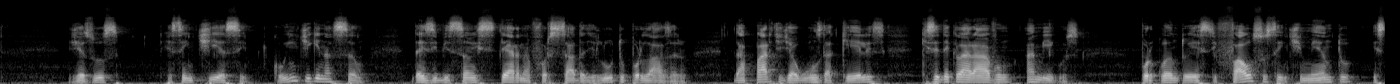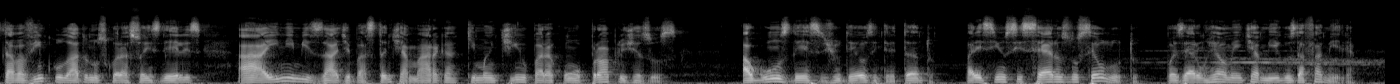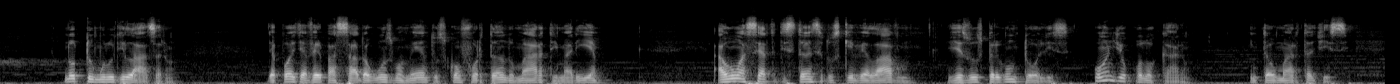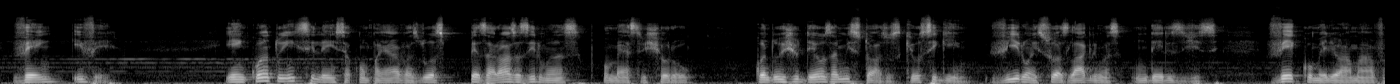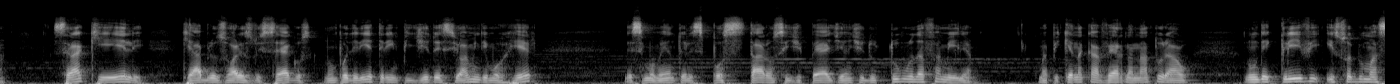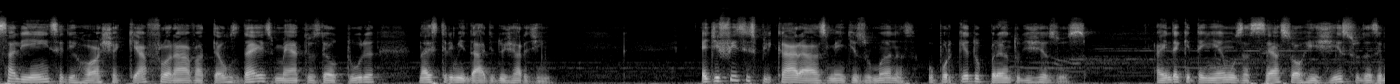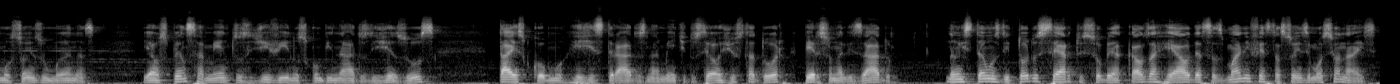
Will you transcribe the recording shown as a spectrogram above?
Jesus ressentia-se com indignação da exibição externa forçada de luto por Lázaro, da parte de alguns daqueles que se declaravam amigos, porquanto este falso sentimento estava vinculado nos corações deles à inimizade bastante amarga que mantinham para com o próprio Jesus. Alguns desses judeus, entretanto, pareciam sinceros no seu luto, pois eram realmente amigos da família no túmulo de Lázaro. Depois de haver passado alguns momentos confortando Marta e Maria, a uma certa distância dos que velavam, Jesus perguntou-lhes: Onde o colocaram? Então Marta disse: Vem e vê. E enquanto em silêncio acompanhava as duas pesarosas irmãs, o mestre chorou. Quando os judeus amistosos que o seguiam viram as suas lágrimas, um deles disse: Vê como ele o amava. Será que ele, que abre os olhos dos cegos, não poderia ter impedido esse homem de morrer? Nesse momento, eles postaram-se de pé diante do túmulo da família, uma pequena caverna natural, num declive e sob uma saliência de rocha que aflorava até uns 10 metros de altura na extremidade do jardim. É difícil explicar às mentes humanas o porquê do pranto de Jesus. Ainda que tenhamos acesso ao registro das emoções humanas e aos pensamentos divinos combinados de Jesus, tais como registrados na mente do seu ajustador personalizado, não estamos de todo certos sobre a causa real dessas manifestações emocionais.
